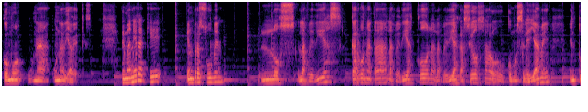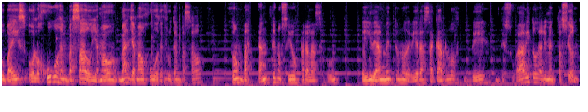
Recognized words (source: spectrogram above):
como una, diabetes. De manera que, en resumen, las bebidas carbonatadas, las bebidas cola, las bebidas gaseosas o como se le llame en tu país, o los jugos envasados, llamados, mal llamados jugos de fruta envasados, son bastante nocivos para la salud. E idealmente uno debiera sacarlos de, de sus hábitos de alimentación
